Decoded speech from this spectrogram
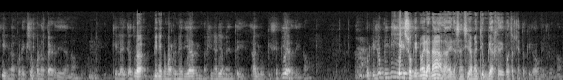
tiene una conexión con la pérdida, ¿no? Que la literatura viene como a remediar imaginariamente algo que se pierde, ¿no? Porque yo viví eso que no era nada, era sencillamente un viaje de 400 kilómetros, ¿no?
